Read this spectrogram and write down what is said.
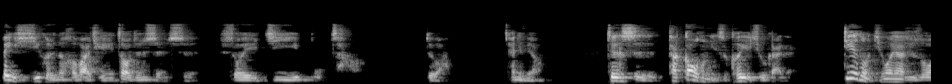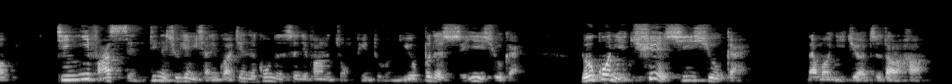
被许可人的合法权益造成损失。所以给予补偿，对吧？看见没有？这个是他告诉你是可以修改的。第二种情况下就是说，经依法审定的修建与详细规划、建设工程设计方案的总评图，你又不得随意修改。如果你确需修改，那么你就要知道了哈。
